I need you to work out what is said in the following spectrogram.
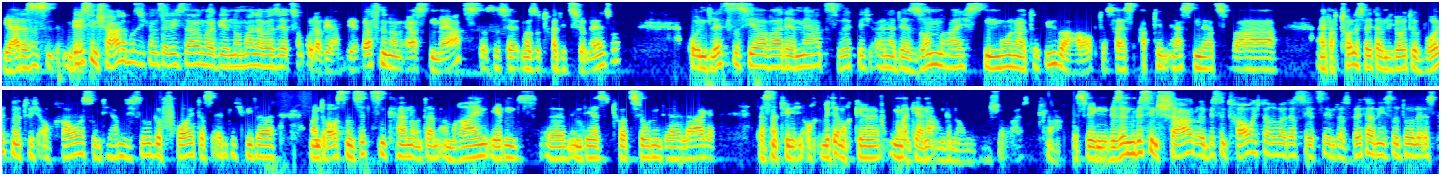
Ja, das ist ein bisschen schade, muss ich ganz ehrlich sagen, weil wir normalerweise jetzt, oder wir, wir öffnen am 1. März, das ist ja immer so traditionell so. Und letztes Jahr war der März wirklich einer der sonnenreichsten Monate überhaupt. Das heißt, ab dem 1. März war einfach tolles Wetter und die Leute wollten natürlich auch raus und die haben sich so gefreut, dass endlich wieder man draußen sitzen kann und dann am Rhein eben äh, in der Situation, in der Lage. Das natürlich auch, wird ja auch immer gerne angenommen, logischerweise, klar. Deswegen, wir sind ein bisschen schade oder ein bisschen traurig darüber, dass jetzt eben das Wetter nicht so dolle ist.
